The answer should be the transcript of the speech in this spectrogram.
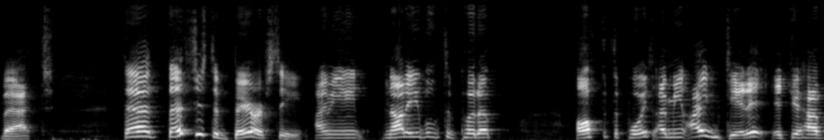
that. that that's just embarrassing. I mean, not able to put up offensive points. I mean, I get it if you have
